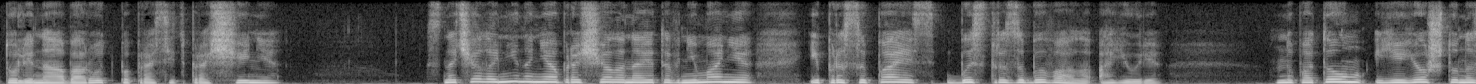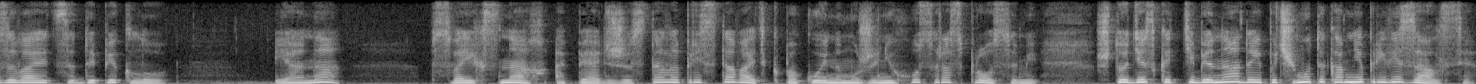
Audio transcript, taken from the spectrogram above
то ли, наоборот, попросить прощения. Сначала Нина не обращала на это внимания и, просыпаясь, быстро забывала о Юре. Но потом ее, что называется, допекло. И она в своих снах, опять же, стала приставать к покойному жениху с расспросами, что, дескать, тебе надо и почему ты ко мне привязался.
